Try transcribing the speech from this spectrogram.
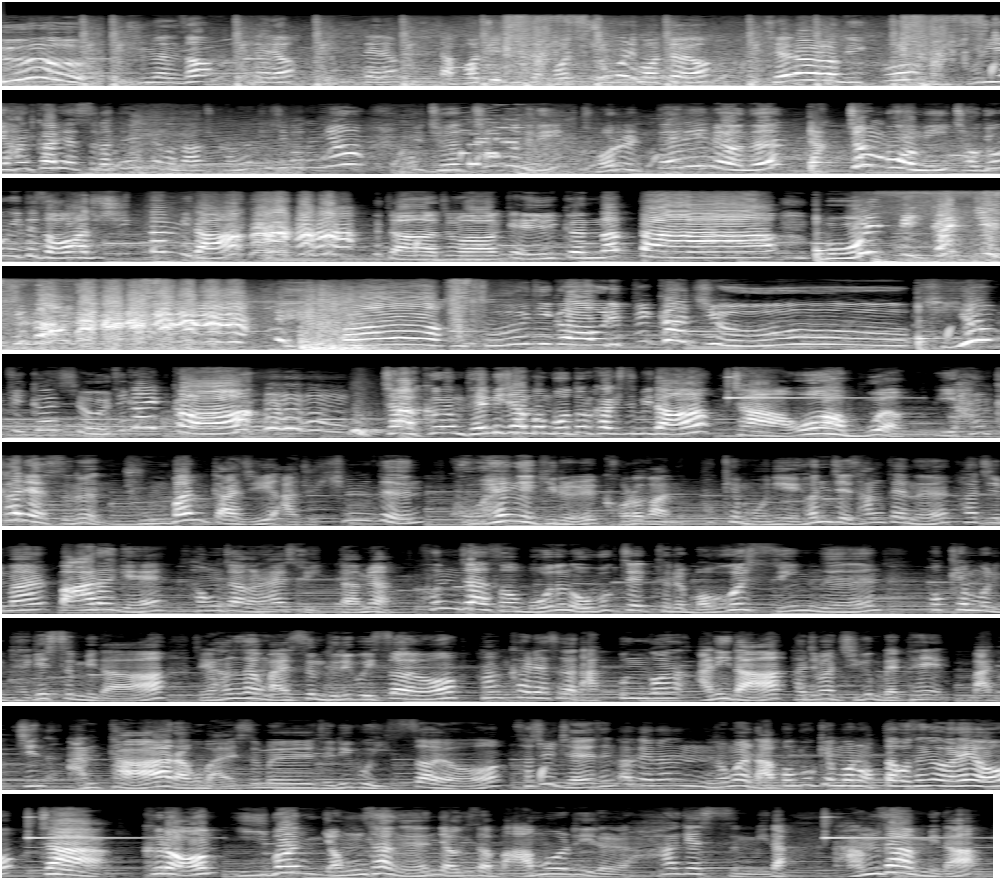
주면서 때려 때려. 자수 있어요 버티 충분히 버텨요. 제라라도 있고 우리 한카리아스가 때릴 때마다 아주 강력해지거든요? 제 친구들이 저를 때리면은 약점보험이 적용이 돼서 아주 쉽답니다. 자 좋아. 게임이 끝났다. 모이 피카츄 죽어 어 어디가 우리 피카츄. 귀여운 피카츄 어디 갈까? 자 그럼 데미지 한번 보도록 하겠습니다. 자 와 뭐야. 이 한카리아스는 중반까지 아주 힘든 고행의 길을 걸어가는 포켓몬이 현재 상태는 하지만 빠르게 성장을 할 수 있다면 혼자서 모든 object를 먹을 수 있는 포켓몬이 되겠습니다. 제가 항상 말씀드리고 있어요. 한카리아스가 나쁜 건 아니다. 하지만 지금 meta에 맞진 않다라고 말씀을 드리고 있어요. 사실 제 생각에는 정말 나쁜 포켓몬은 없다고 생각을 해요. 자 그럼 이번 영상은 여기서 마무리를 하겠습니다. 감사합니다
